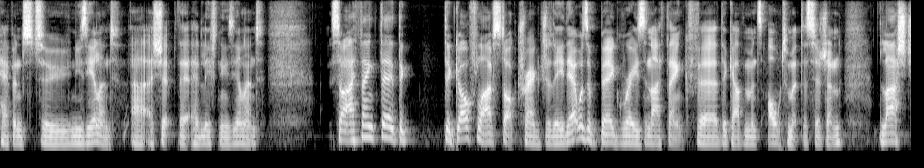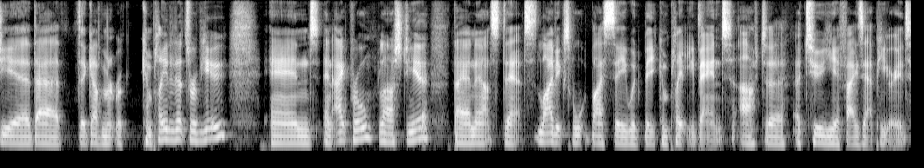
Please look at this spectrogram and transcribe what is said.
happened to New Zealand, uh, a ship that had left New Zealand. So I think that the the Gulf livestock tragedy that was a big reason I think for the government's ultimate decision. Last year, the the government re- completed its review, and in April last year, they announced that live export by sea would be completely banned after a two year phase out period.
